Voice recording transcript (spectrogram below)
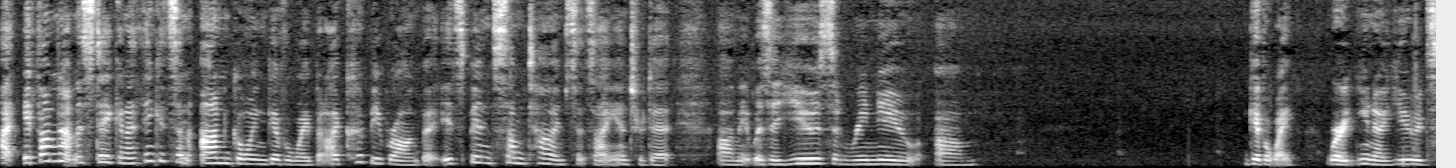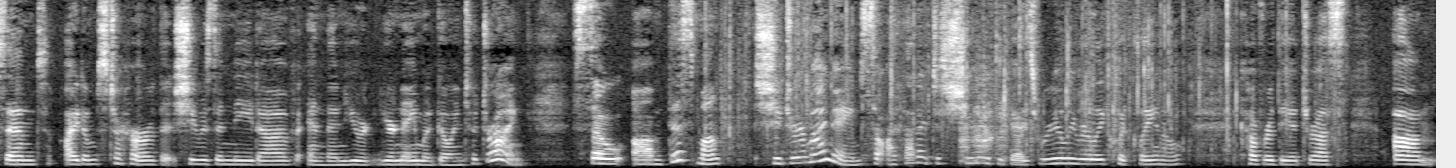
I, if I'm not mistaken, I think it's an ongoing giveaway, but I could be wrong, but it's been some time since I entered it. Um, it was a use and renew um, giveaway where you know you would send items to her that she was in need of and then your your name would go into a drawing. So um, this month she drew my name so I thought I'd just share with you guys really really quickly and I'll cover the address. Um,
